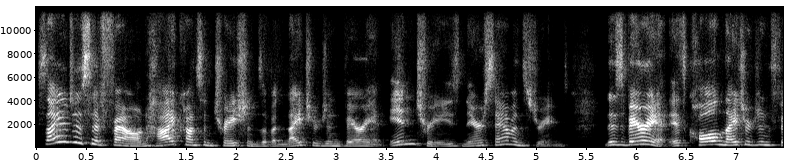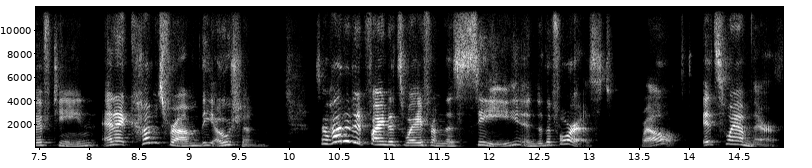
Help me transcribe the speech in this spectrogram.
scientists have found high concentrations of a nitrogen variant in trees near salmon streams. This variant is called nitrogen 15 and it comes from the ocean. So how did it find its way from the sea into the forest? Well, it swam there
